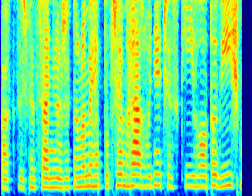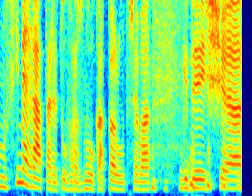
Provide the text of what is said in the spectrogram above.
Pak když mi třeba někdo řekne, no my potřebujeme hrát hodně českýho, to víš, musíme hrát tady tu hroznou kapelu třeba, když, eh,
